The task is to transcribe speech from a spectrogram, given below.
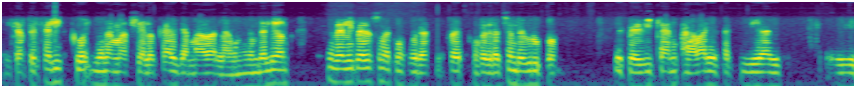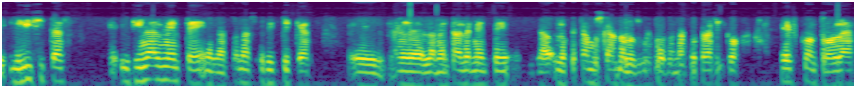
el Cártel Jalisco y una mafia local llamada la Unión de León. En realidad es una confederación, confederación de grupos que se dedican a varias actividades eh, ilícitas. Y finalmente, en las zonas turísticas, eh, eh, lamentablemente lo que están buscando los grupos de narcotráfico es controlar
